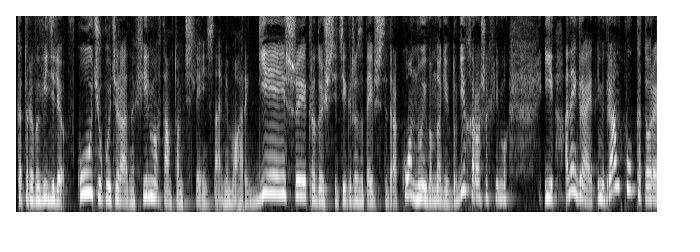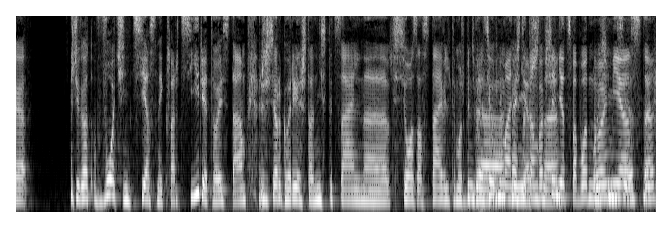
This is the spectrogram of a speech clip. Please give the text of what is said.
которую вы видели в кучу-кучу разных фильмов, там в том числе, я не знаю, «Мемуары гейши», «Крадущийся тигр», «Затаившийся дракон», ну и во многих других хороших фильмах. И она играет иммигрантку, которая которая живет в очень тесной квартире, то есть там режиссер говорили, что они специально все заставили. Ты, может быть, да, обратил внимание, конечно. что там вообще нет свободного очень места. Тесно.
